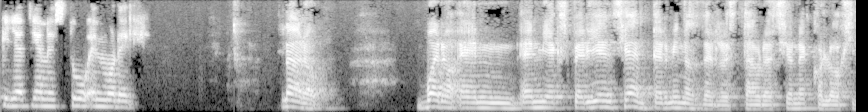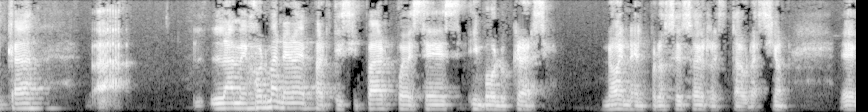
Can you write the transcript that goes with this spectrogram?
que ya tienes tú en Morelia. Claro. Bueno, en, mi experiencia en términos de restauración ecológica, ah, la mejor manera de participar pues es involucrarse, ¿no? En el proceso de restauración. Eh,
